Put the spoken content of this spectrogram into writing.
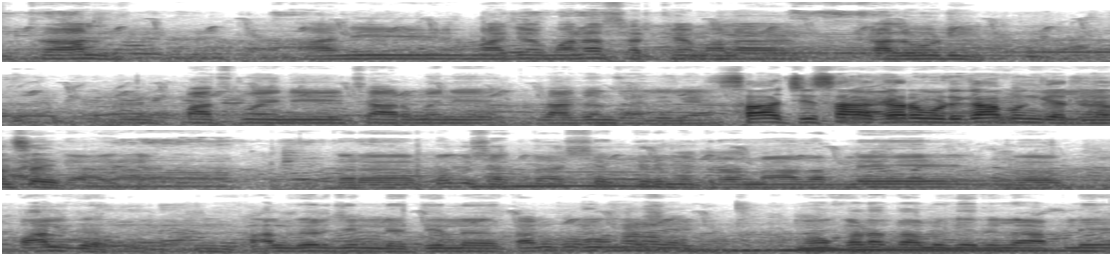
इथं आलो. आणि माझ्या मनासारख्या मला कालवडी पाच महिने चार महिने लागण झालेल्या. सहाची सहा कारवडी का आपण घेतल्या साहेब. तर बघू शकता शेतकरी मित्रांनो आज आपले अ, पालघर पालघर जिल्ह्यातील तालुका कोणता? मोखाडा तालुक्यातील आपले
